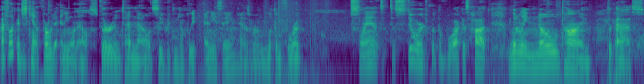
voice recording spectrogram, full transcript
I feel like I just can't throw to anyone else. Third and 10 now. Let's see if we can complete anything as we're looking for a slant to Stewart, but the block is hot. Literally no time to pass.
